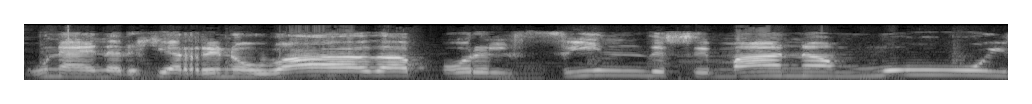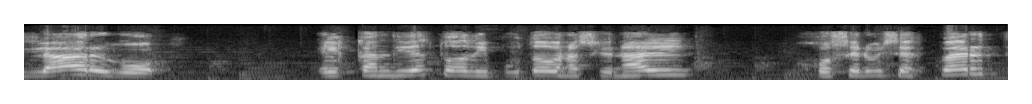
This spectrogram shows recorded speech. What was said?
una energía renovada por el fin de semana muy largo. El candidato a diputado nacional, José Luis Espert,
